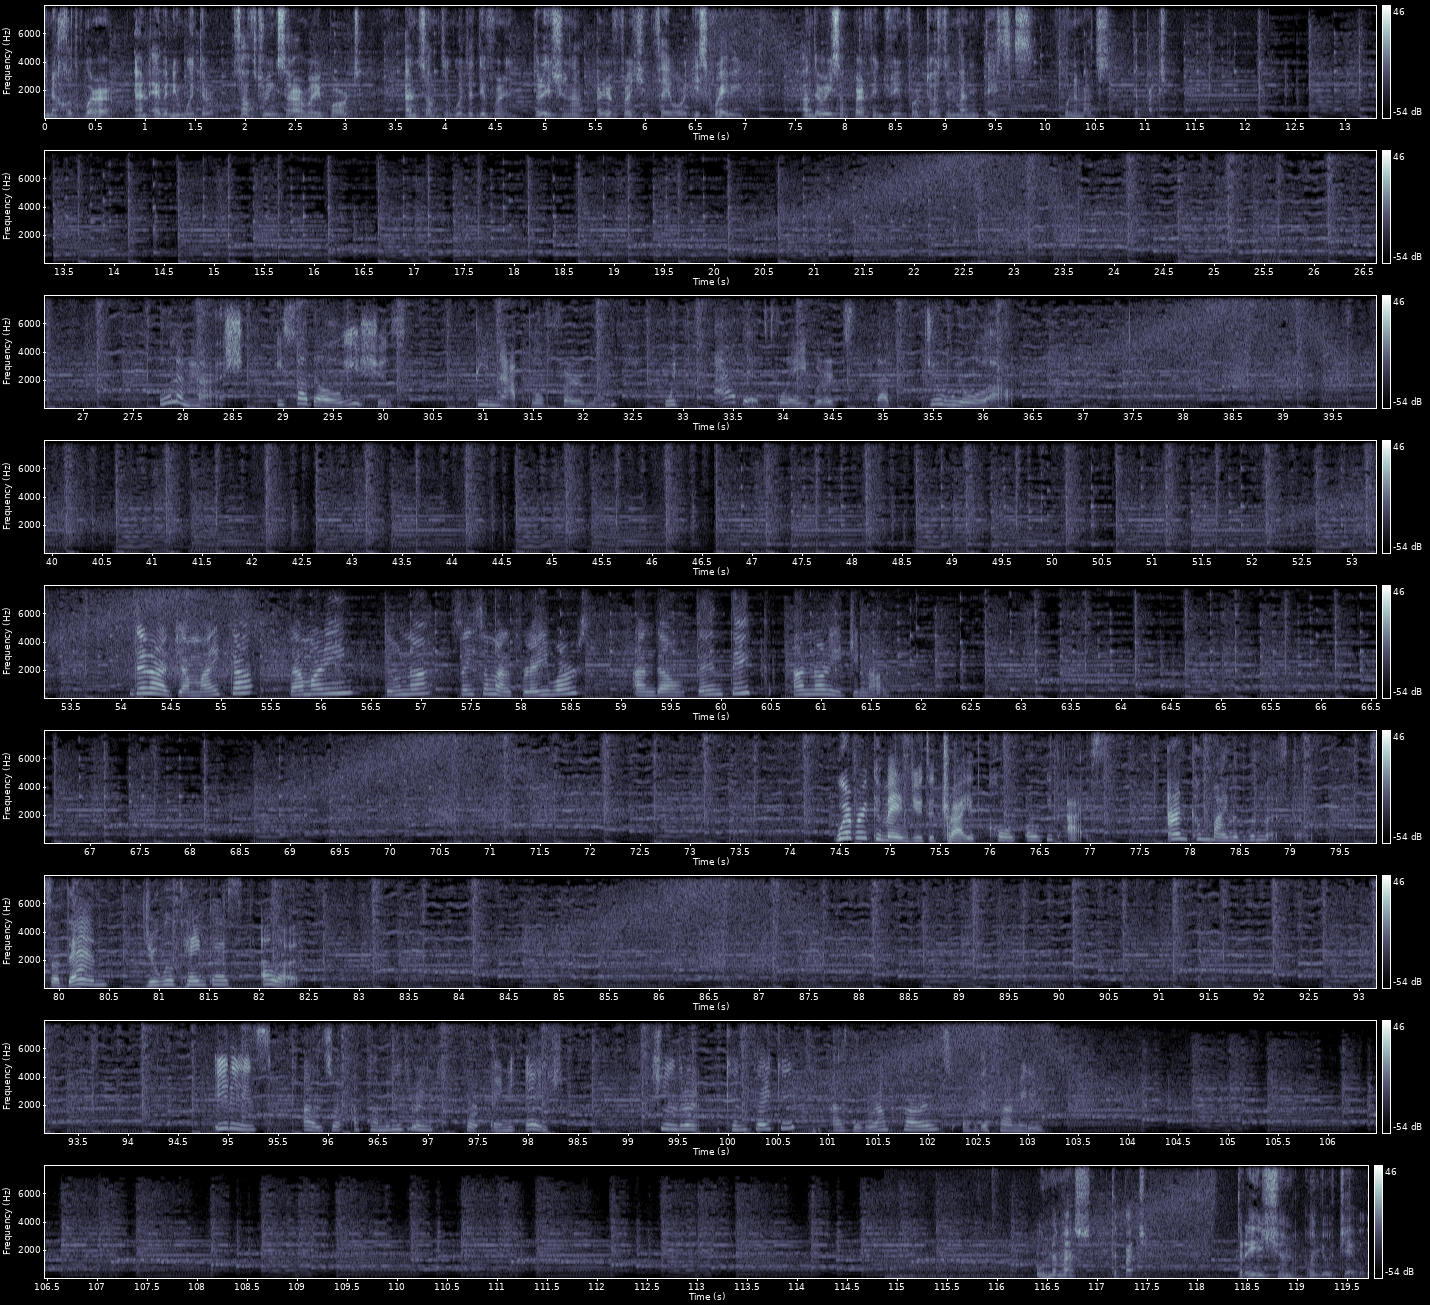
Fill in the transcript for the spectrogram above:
In a hot weather and even in winter, soft drinks are very bored and something with a different, traditional, and refreshing flavor is craving. And there is a perfect drink for those demanding tastes. Una match tepache. Una mash is a delicious pineapple ferment with added flavors that you will love. There are Jamaica, tamarind, tuna, seasonal flavors, and the authentic and original. We recommend you to try it cold or with ice and combine it with mezcal. So then you will thank us a lot. It is also a family drink for any age. Children can take it as the grandparents of the family. Una match tepache. Tradition on your table.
